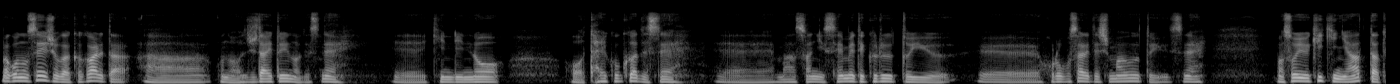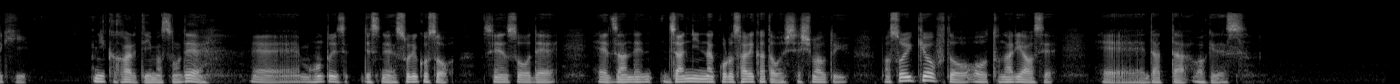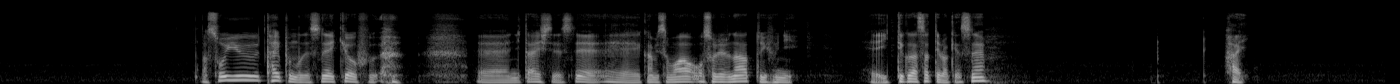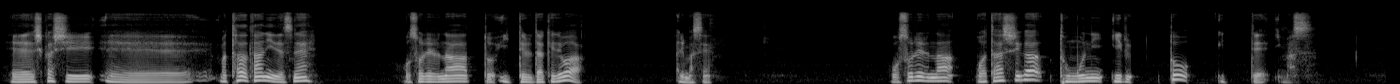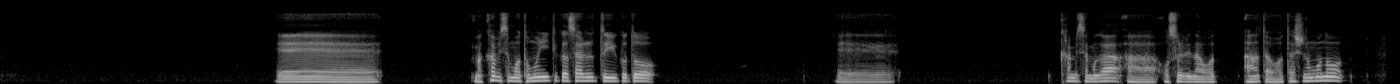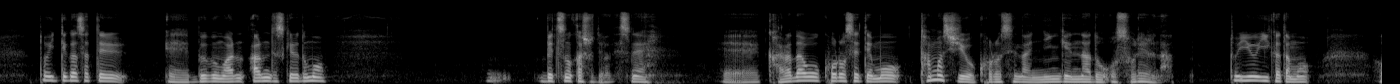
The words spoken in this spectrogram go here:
まあ、この聖書が書かれたあこの時代というのはですね、えー、近隣の大国がですね、えー、まさに攻めてくるという、えー、滅ぼされてしまうというですね、まあ、そういう危機にあった時に書かれていますので、えー、もう本当にですねそれこそ戦争で、えー、残念残忍な殺され方をしてしまうという、まあ、そういう恐怖と隣り合わせ、えー、だったわけです。まあ、そういうタイプのですね恐怖、に対してですね、神様は恐れるなというふうに、言ってくださってるわけですね。はい。え、しかし、えま、ただ単にですね、恐れるなと言ってるだけではありません。恐れるな、私が共にいると言っています。えー、まあ、神様を共にいてくださるということ、えー、神様があ恐れなあなたは私のものと言ってくださっているえー、部分もあるあるんですけれども別の箇所ではですね、えー、体を殺せても魂を殺せない人間など恐れるなという言い方も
